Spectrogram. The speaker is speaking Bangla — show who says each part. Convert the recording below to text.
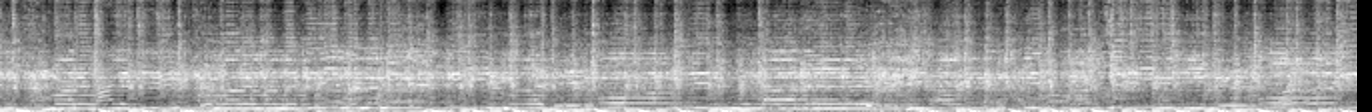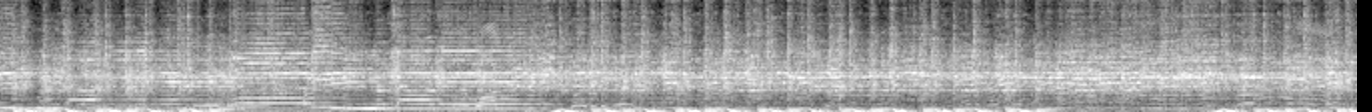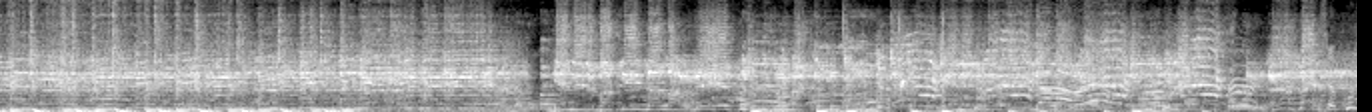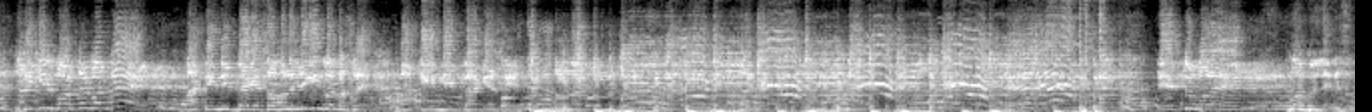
Speaker 1: Yeah. জিকির করতে করতে বাতি করতেছে বাতি টুনটুন। একটু পরে মগুল ভুলে গেছে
